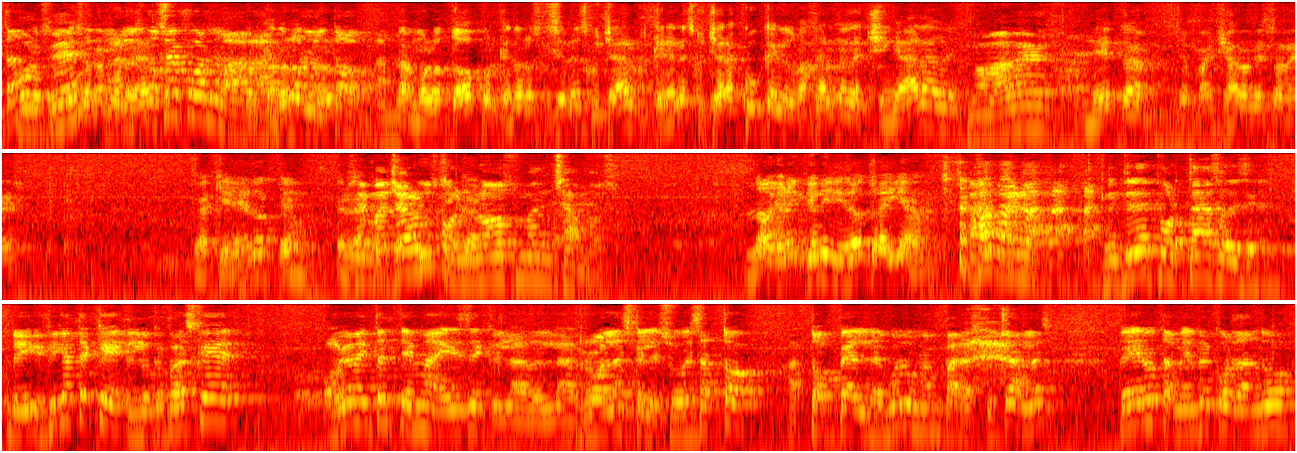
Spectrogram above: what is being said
¿Por qué? empezaron A monedazos. José Force, no, a- Porque a no los- no- Molotov, a A Molotov, porque no los quisieron escuchar. Querían escuchar a Cuca y los bajaron a la chingada, güey. No mames. Neta, se mancharon esta vez. Aquí en, en- en la Se mancharon o nos manchamos. No, yo, ni- yo ni dinero traía. Ah, bueno. Me entré de portazo, dice. Y fíjate que lo que pasa es que obviamente el tema es de que la- las rolas que le subes a top, a tope al de volumen para escucharlas, pero también recordando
